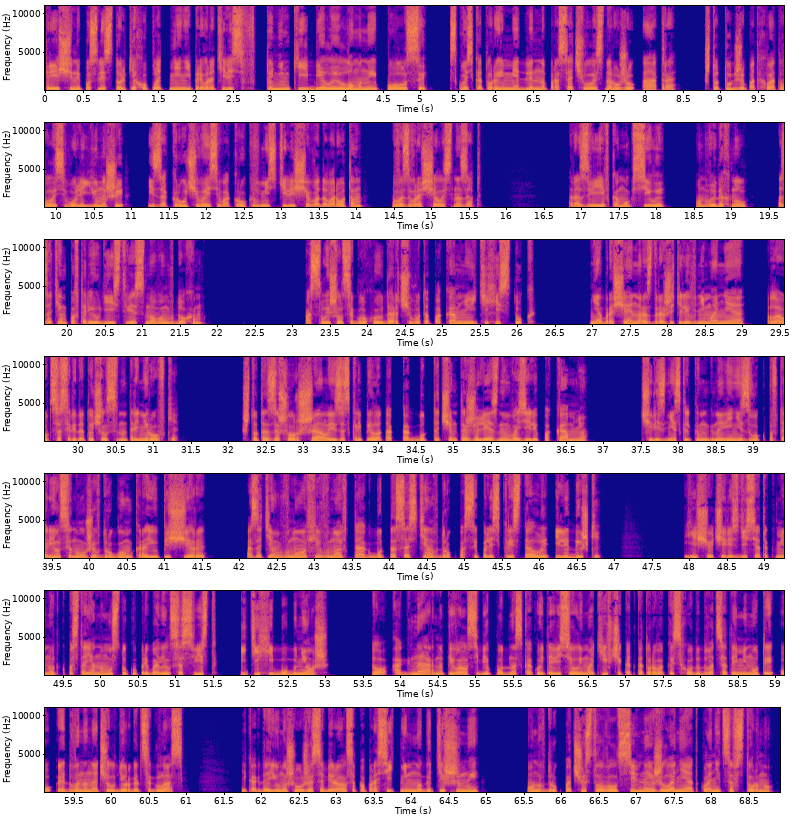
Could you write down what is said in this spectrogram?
Трещины после стольких уплотнений превратились в тоненькие белые ломаные полосы, сквозь которые медленно просачивалась наружу атра, что тут же подхватывалась волей юноши и, закручиваясь вокруг вместилища водоворотом, возвращалась назад. Развеяв комок силы, он выдохнул, а затем повторил действие с новым вдохом. Послышался глухой удар чего-то по камню и тихий стук. Не обращая на раздражители внимания, Лаут сосредоточился на тренировке. Что-то зашуршало и заскрипело так, как будто чем-то железным возили по камню. Через несколько мгновений звук повторился, но уже в другом краю пещеры, а затем вновь и вновь так, будто со стен вдруг посыпались кристаллы или дышки. Еще через десяток минут к постоянному стуку прибавился свист и тихий бубнёж то Агнар напевал себе под нос какой-то веселый мотивчик, от которого к исходу двадцатой минуты у Эдвана начал дергаться глаз. И когда юноша уже собирался попросить немного тишины, он вдруг почувствовал сильное желание отклониться в сторону.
